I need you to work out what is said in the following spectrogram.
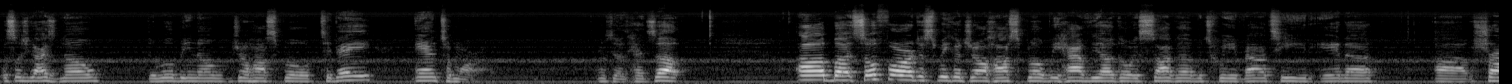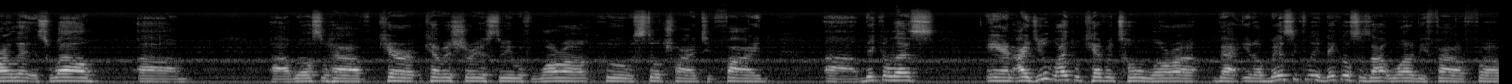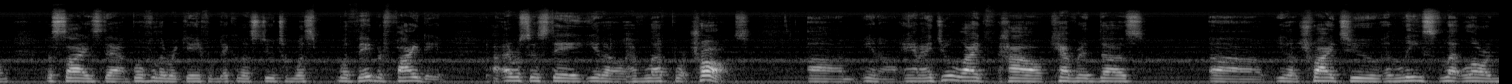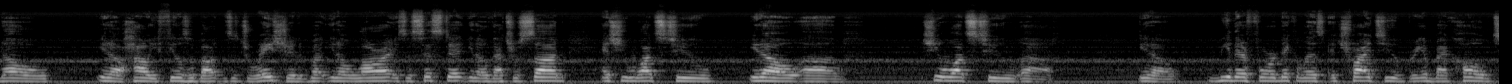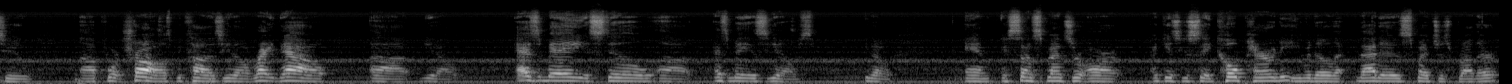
just so you guys know, there will be no General Hospital today and tomorrow. So heads up. Uh, but so far this week at General Hospital, we have the ongoing saga between Valentine and uh, uh, Charlotte as well. Um, uh, we also have Kevin Shurious 3 with Laura, who is still trying to find uh, Nicholas. And I do like what Kevin told Laura that, you know, basically Nicholas does not want to be found from the signs that both of them were gained from Nicholas due to what's, what they've been finding uh, ever since they, you know, have left Port Charles. Um, you know, and I do like how Kevin does, uh, you know, try to at least let Laura know, you know, how he feels about the situation. But you know, Laura is assistant. You know, that's her son, and she wants to, you know, uh, she wants to, uh, you know, be there for Nicholas and try to bring him back home to uh, Port Charles because you know right now, uh, you know, Esme is still. Esme is, you know, you know, and his son Spencer are, I guess you say, co-parody, even though that, that is Spencer's brother.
